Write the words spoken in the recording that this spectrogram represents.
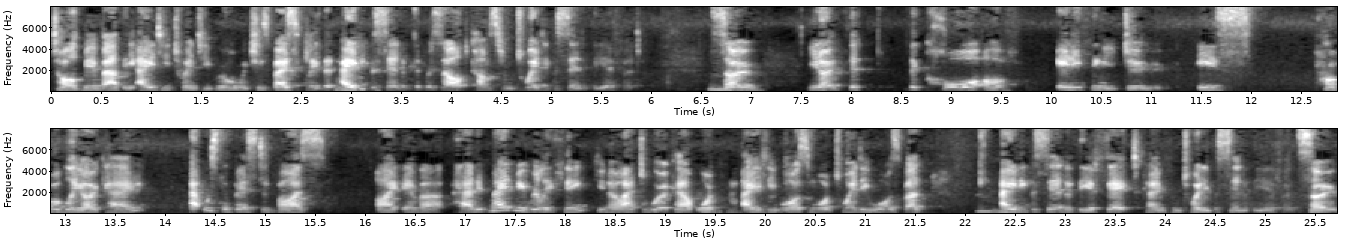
told me about the 80 20 rule, which is basically that 80% mm. of the result comes from 20% of the effort. Mm. So, you know, the, the core of anything you do is probably okay. That was the best advice I ever had. It made me really think, you know, I had to work out what mm. 80 was and what 20 was, but Mm. 80% of the effect came from 20% of the effort. So,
